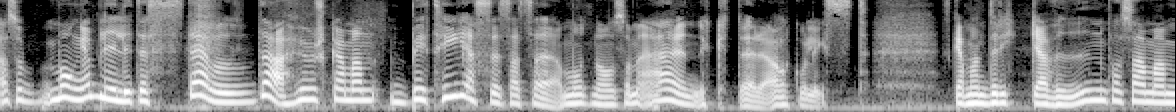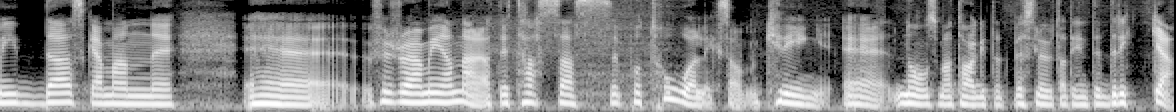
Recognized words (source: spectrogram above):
Alltså många blir lite ställda. Hur ska man bete sig så att säga mot någon som är en nykter alkoholist? Ska man dricka vin på samma middag? Ska man eh, Eh, förstår du vad jag menar? Att det tassas på tå liksom kring eh, någon som har tagit ett beslut att inte dricka.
